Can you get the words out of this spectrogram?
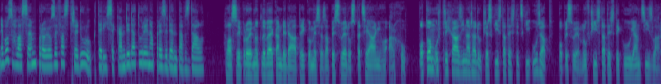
nebo s hlasem pro Josefa Středulu, který se kandidatury na prezidenta vzdal. Hlasy pro jednotlivé kandidáty komise zapisuje do speciálního archu. Potom už přichází na řadu Český statistický úřad, popisuje mluvčí statistiků Jan Cízlar.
